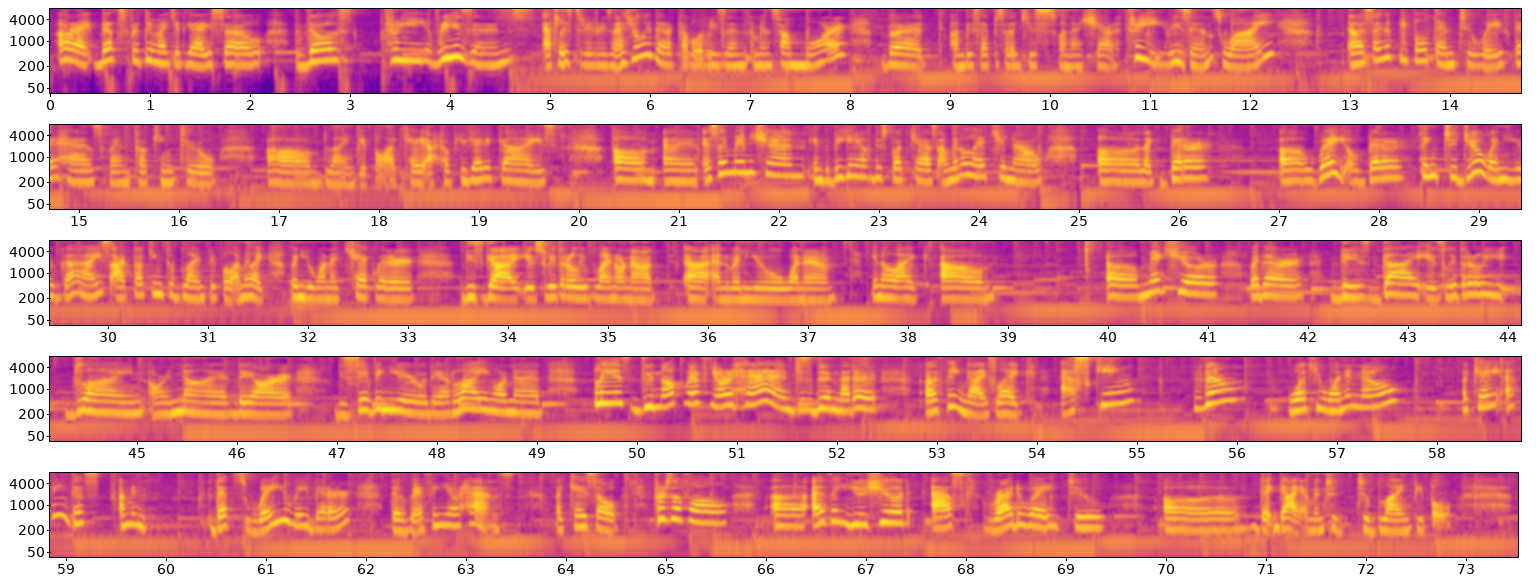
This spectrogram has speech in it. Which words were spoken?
Alright, that's pretty much it, guys. So, those three reasons, at least three reasons. Actually, there are a couple of reasons, I mean, some more, but on this episode, I just want to share three reasons why uh, sighted people tend to wave their hands when talking to uh, blind people okay i hope you get it guys um, and as i mentioned in the beginning of this podcast i'm gonna let you know uh, like better a way or better thing to do when you guys are talking to blind people. I mean, like when you want to check whether this guy is literally blind or not, uh, and when you want to, you know, like um, uh, make sure whether this guy is literally blind or not, they are deceiving you, they are lying or not. Please do not wave your hand. Just do another uh, thing, guys, like asking them what you want to know okay? I think that's i mean that's way way better than waving your hands okay? So first of all uh, i think you should ask right away to uh, that guy i mean to, to blind people.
